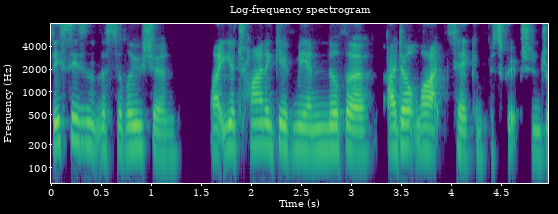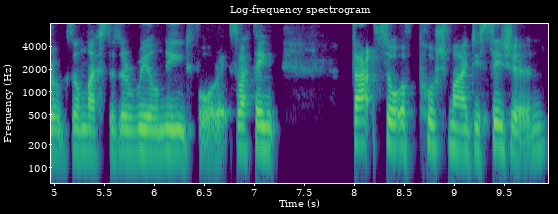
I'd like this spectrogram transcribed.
this isn't the solution. Like you're trying to give me another i don't like taking prescription drugs unless there's a real need for it. So i think that sort of pushed my decision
